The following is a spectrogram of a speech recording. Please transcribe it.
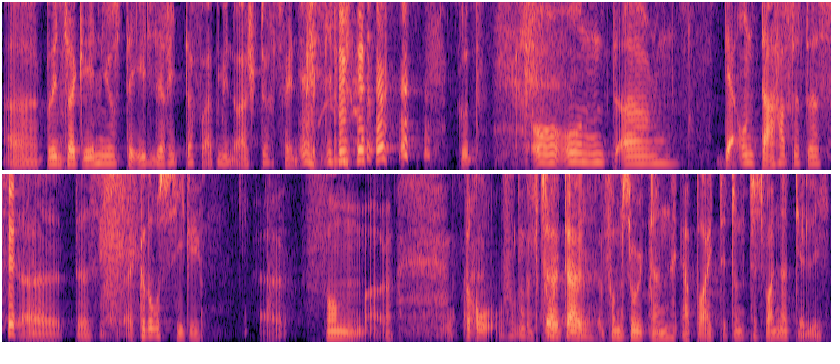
Äh, Prinz Eugenius, der edle Ritter, fährt mit dem Arsch durchs Fenster. Gut. Und ähm, Der, und da hat er das, äh, das Großsiegel äh, vom, äh, Gro vom der, Sultan. der, vom Sultan erbeutet. Und das war natürlich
